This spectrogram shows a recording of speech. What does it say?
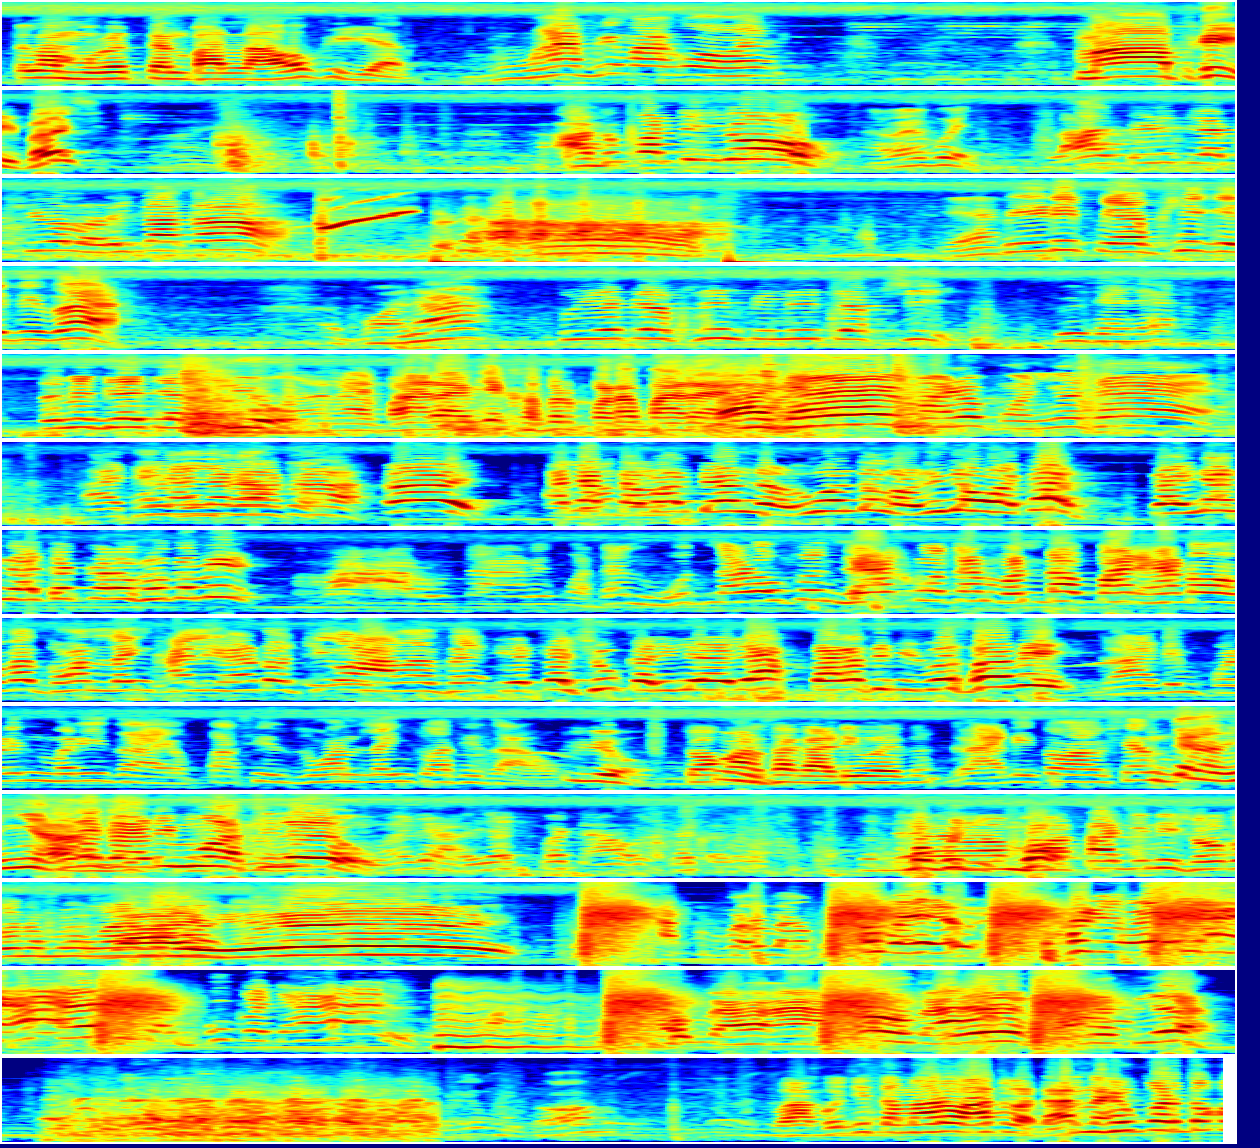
પેલા મુરત ત્યાં બાર લાવો કે યાર? માફી માંગો હવે. માફી બસ. આટલું પટી ગયું. હવે ભાઈ લાલ પીળી પેપ્સીઓ લડી કાકા. પીડી પેપ્સી કીધી તા. ભણ્યા તું એ પેપ્સી પેલી પેપ્સી. શું છે લે? તમે બે પેપ્સીઓ અરે બહાર આવજે ખબર પડે બહાર. ભાઈ મારો ભણ્યો છે. આજે ના લગાવતો. એ અલ્યા તમારે બેન લડવું હોય તો લડી લેવો હોય. કાન કઈના નાટક કરો છો તમે? હારું તાણી બધાને હું જ નડું છું. નેકળો તાણ વંડા બહાર હેડો હવે ધોન લઈને ખાલી હેડો ચિયો આવે છે એટલે શું કરી લે અલ્યા તારાથી બીવો છો ગાડીમાં પડીને મરી જાય પછી જોન લઈને ત્યાંથી લ્યો ચોકણસા ગાડી હોય તો ગાડી તો આવશે ને અરે ગાડી હું માતાજીની શોખન હમણાં વાઘોજી તમારો હાથ વધારે નહીં ઉપડતો.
